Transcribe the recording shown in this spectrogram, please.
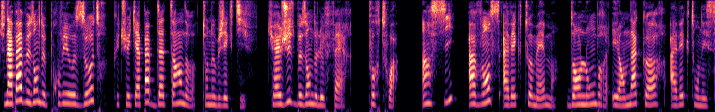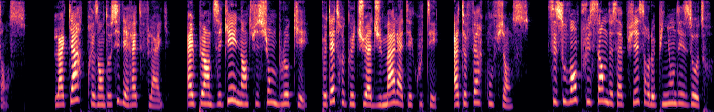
Tu n'as pas besoin de prouver aux autres que tu es capable d'atteindre ton objectif. Tu as juste besoin de le faire, pour toi. Ainsi, avance avec toi-même, dans l'ombre et en accord avec ton essence. La carte présente aussi des red flags. Elle peut indiquer une intuition bloquée. Peut-être que tu as du mal à t'écouter, à te faire confiance. C'est souvent plus simple de s'appuyer sur l'opinion des autres,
